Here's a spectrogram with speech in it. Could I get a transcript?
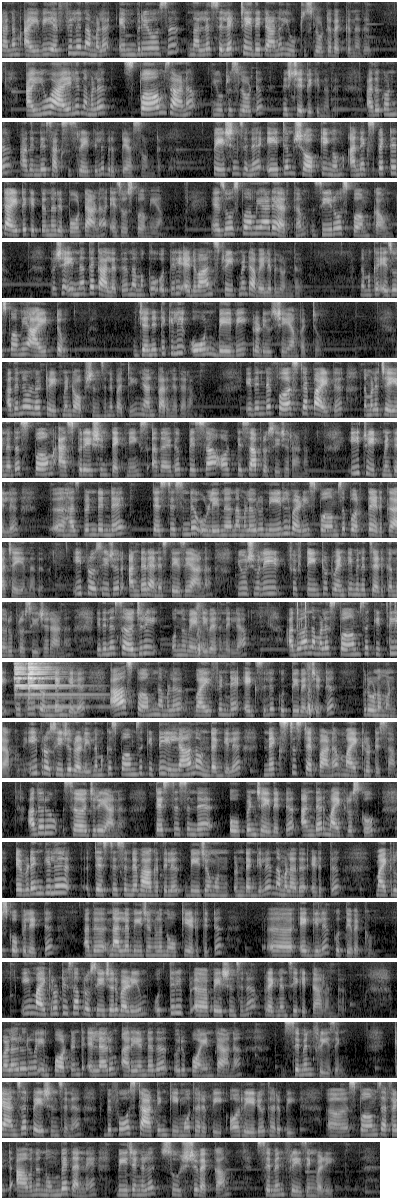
കാരണം ഐ വി എഫിൽ നമ്മൾ എംബ്രിയോസ് നല്ല സെലക്ട് ചെയ്തിട്ടാണ് യൂട്രസിലോട്ട് വെക്കുന്നത്. ഐ യു ഐയിൽ നമ്മൾ സ്പേംസ് ആണ് യൂട്രസിലോട്ട് നിക്ഷേപിക്കുന്നത്. അതുകൊണ്ട് അതിന്റെ സക്സസ് റേറ്റിൽ വ്യത്യാസമുണ്ട്. പേഷ്യൻസിന് ഏറ്റവും ഷോക്കിങ്ങും അൺഎക്സ്പെക്റ്റഡ് ആയിട്ട് കിട്ടുന്ന റിപ്പോർട്ടാണ് എസോസ്പേമിയ എസോസ്പേമിയയുടെ അർത്ഥം സീറോ സ്പേം കൗണ്ട് പക്ഷേ ഇന്നത്തെ കാലത്ത് നമുക്ക് ഒത്തിരി അഡ്വാൻസ് ട്രീറ്റ്മെന്റ് അവൈലബിൾ ഉണ്ട്. നമുക്ക് എസോസ്പേമിയ ആയിട്ടും ജനറ്റിക്കലി ഓൺ ബേബി പ്രൊഡ്യൂസ് ചെയ്യാൻ പറ്റും. അതിനുള്ള ട്രീറ്റ്മെന്റ് ഓപ്ഷൻസിനെ പറ്റി ഞാൻ പറഞ്ഞു തരാം. ഇതിന്റെ ഫസ്റ്റ് സ്റ്റെപ്പായിട്ട് നമ്മൾ ചെയ്യുന്നത് സ്പേം ആസ്പിറേഷൻ ടെക്നീക്സ് അതായത് പിസ ഓർ ടിസ പ്രൊസീജിയറാണ് ഈ ട്രീറ്റ്മെന്റിൽ ഹസ്ബൻഡിന്റെ ടെസ്റ്റിസിന്റെ ഉള്ളിൽ നിന്ന് നമ്മളൊരു നീഡിൽ വഴി സ്പേംസ് പുറത്തെടുക്കുക ചെയ്യുന്നത്. ഈ procedure under അനസ്തേസിയാണ് usually fifteen to twenty minutes എടുക്കുന്ന ഒരു പ്രൊസീജിയറാണ് ഇതിന് സർജറി ഒന്നും വേണ്ടി വരുന്നില്ല. അഥവാ നമ്മൾ സ്പേംസ് കിട്ടി കിട്ടിയിട്ടുണ്ടെങ്കിൽ ആ സ്പേം നമ്മൾ വൈഫിന്റെ എഗ്സിൽ കുത്തി വെച്ചിട്ട് ഭ്രൂണമുണ്ടാക്കും. ഈ പ്രൊസീജിയർ വഴി നമുക്ക് സ്പേംസ് കിട്ടിയില്ല എന്നുണ്ടെങ്കിൽ നെക്സ്റ്റ് സ്റ്റെപ്പാണ് മൈക്രോട്ടിസം അതൊരു സർജറിയാണ് ടെസ്റ്റിസിന്റെ ഓപ്പൺ ചെയ്തിട്ട് അണ്ടർ മൈക്രോസ്കോപ്പ് എവിടെയെങ്കിലും ടെസ്റ്റിസിന്റെ ഭാഗത്തിൽ ബീജം ഉണ്ടെങ്കിൽ നമ്മളത് എടുത്ത് മൈക്രോസ്കോപ്പിലിട്ട് അത് നല്ല ബീജങ്ങൾ നോക്കിയെടുത്തിട്ട് എഗ്ഗിൽ കുത്തിവെക്കും ഈ മൈക്രോട്ടിസ പ്രൊസീജിയർ വഴിയും ഒത്തിരി പേഷ്യൻസിന് പ്രഗ്നൻസി കിട്ടാറുണ്ട്. വളരെ ഒരു ഇമ്പോർട്ടന്റ് എല്ലാവരും അറിയേണ്ടത് ഒരു പോയിന്റാണ് സിമൻ ഫ്രീസിങ് ക്യാൻസർ പേഷ്യൻസിന് before starting chemotherapy or radiotherapy sperms effect ആവുന്ന മുമ്പേ തന്നെ ബീജങ്ങൾ സൂക്ഷിച്ചു വെക്കാം സിമൻ ഫ്രീസിങ് വഴി.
